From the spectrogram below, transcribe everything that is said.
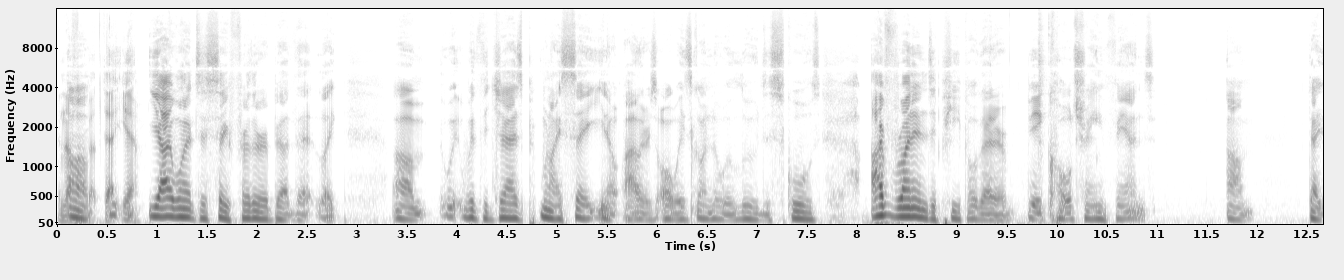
enough Uh, about that. Yeah. Yeah, I wanted to say further about that. Like um, with, the jazz, when I say you know Ayler's always going to elude the schools, I've run into people that are big Coltrane fans, um, that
